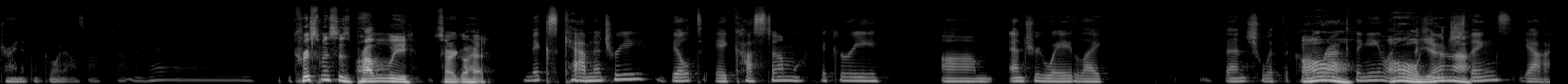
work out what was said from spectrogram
trying to think of what else off the top of my head. Christmas is probably. Sorry, go ahead. Mixed Cabinetry built a custom hickory um, entryway like bench with the coat Oh. rack thingy, like Oh, the huge things. Yeah,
